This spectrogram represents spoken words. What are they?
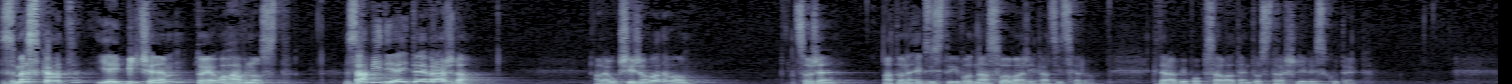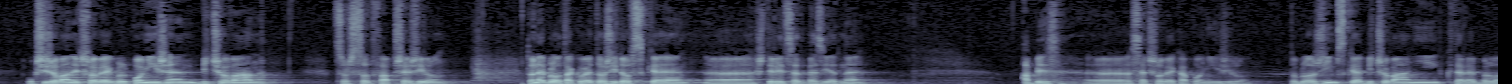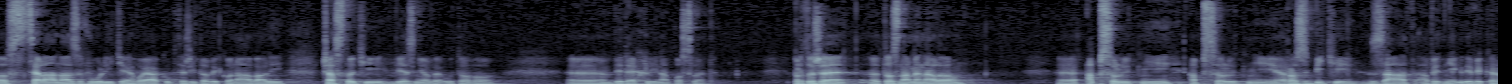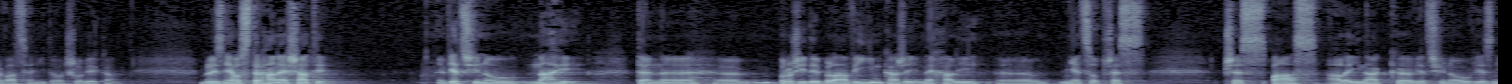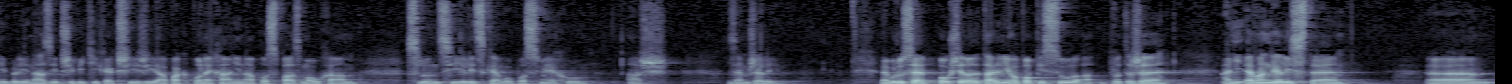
Zmrskat jej bičem, to je ohavnost. Zabít jej, to je vražda. Ale ukřižovat ho? Cože? Na to neexistují vhodná slova, říká Cicero, která by popsala tento strašlivý skutek. Ukřižovaný člověk byl ponížen, bičován, což sotva přežil. To nebylo takové to židovské 40 bez jedné, aby se člověka ponížilo. To bylo římské bičování, které bylo zcela na zvůli těch vojáků, kteří to vykonávali. Často ti vězňové u toho vydechli naposled. Protože to znamenalo Eh, absolutní, absolutní rozbití zád a někdy vykrvacení toho člověka. Byly z něho strhané šaty, většinou nahy. Ten, eh, pro Židy byla výjimka, že jim nechali eh, něco přes, přes pás, ale jinak většinou vězni byli nazí přibití ke kříži a pak ponecháni na pospas mouchám, slunci, lidskému posměchu, až zemřeli. Nebudu se pouštět do detailního popisu, protože ani evangelisté eh,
